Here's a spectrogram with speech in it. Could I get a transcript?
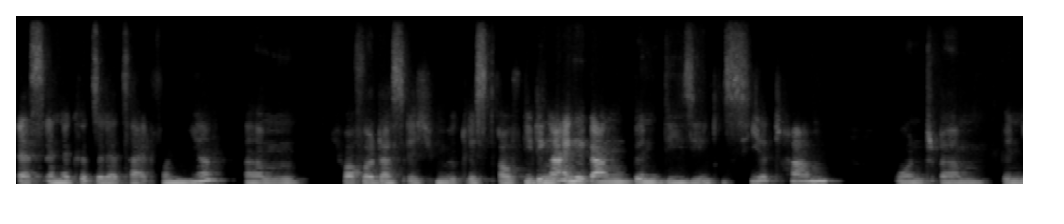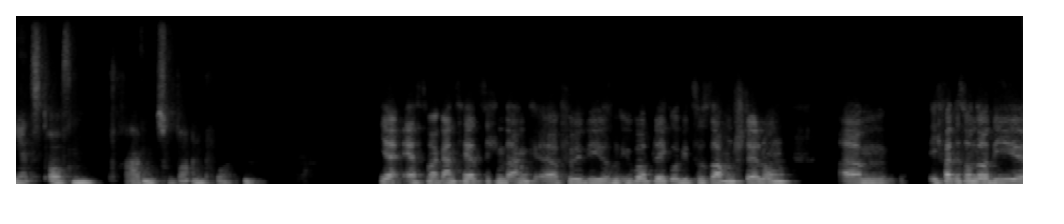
es in der Kürze der Zeit von mir. Ähm, ich hoffe, dass ich möglichst auf die Dinge eingegangen bin, die Sie interessiert haben und ähm, bin jetzt offen, Fragen zu beantworten. Ja, erstmal ganz herzlichen Dank äh, für diesen Überblick und die Zusammenstellung. Ähm, ich fand insbesondere die,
